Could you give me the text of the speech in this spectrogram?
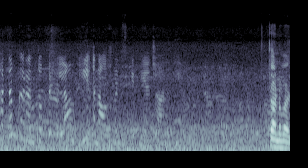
ਖਤਮ ਕਰਨ ਤੋਂ ਪਹਿਲਾਂ ਵੀ ਅਨਾਉਂਸਮੈਂਟਸ ਕੀਤੀਆਂ ਜਾਣਗੀਆਂ ਧੰਨਵਾਦ ਜੀ।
